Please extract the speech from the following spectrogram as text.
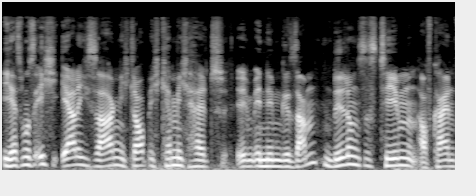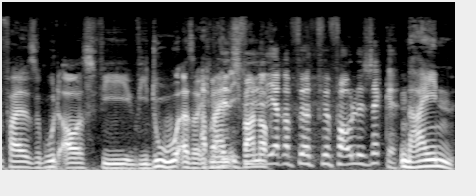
Jetzt muss ich ehrlich sagen, ich glaube, ich kenne mich halt in, dem gesamten Bildungssystem auf keinen Fall so gut aus wie, wie du. Also ich meine, ich war noch. Lehrer für, für faule Säcke. Nein,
